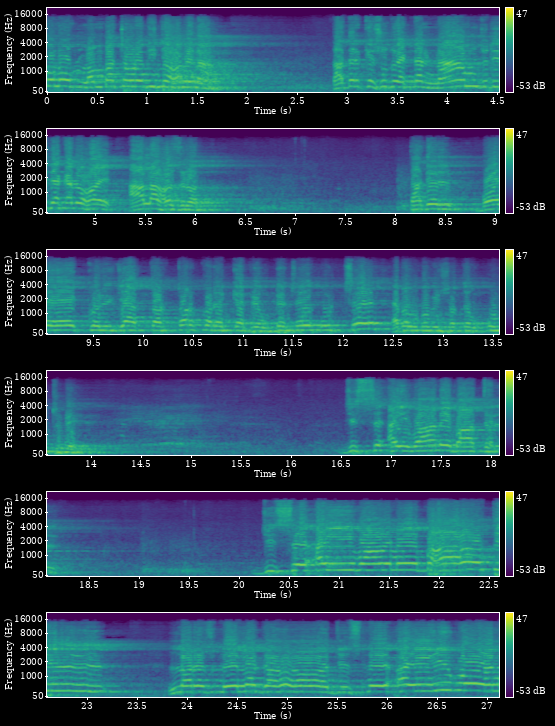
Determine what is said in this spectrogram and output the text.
কোনো লম্বা চওড়া দিতে হবে না। তাদেরকে শুধু একটা নাম যদি দেখানো হয়, আলা হজরত তাদের বয়ে কলজা তরতর করে কেঁপে উঠেছে, উঠছে এবং ভবিষ্যতে উঠবে। জিসে আইওয়ানে বাতিল। جس سے ایوان باطل لرزنے لگا، جس نے ایوان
